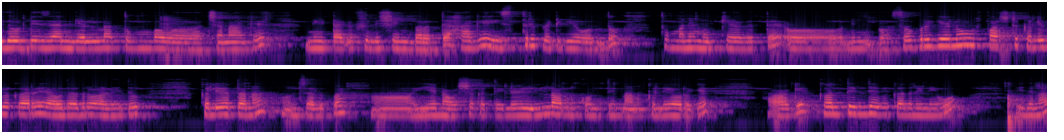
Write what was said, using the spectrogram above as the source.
ಇದು ಡಿಸೈನ್ಗೆಲ್ಲ ತುಂಬ ಚೆನ್ನಾಗಿ ನೀಟಾಗಿ ಫಿನಿಶಿಂಗ್ ಬರುತ್ತೆ. ಹಾಗೆ ಇಸ್ತ್ರಿ ಪೆಟ್ಟಿಗೆ ಒಂದು ತುಂಬಾ ಮುಖ್ಯ ಆಗುತ್ತೆ ನಿಮ್ಗೆ ಹೊಸೊಬ್ರಿಗೇನು ಫಸ್ಟ್ ಕಲಿಬೇಕಾದ್ರೆ ಯಾವುದಾದ್ರೂ ಕಲಿಯೋ ತನ ಒಂದು ಸ್ವಲ್ಪ ಏನು ಅವಶ್ಯಕತೆ ಇಲ್ಲ ಇಲ್ಲ ಅಂದ್ಕೊತೀನಿ ನಾನು ಕಲಿಯೋರಿಗೆ. ಹಾಗೆ ಕಲ್ತಿಂದೇ ಬೇಕಾದರೆ ನೀವು ಇದನ್ನು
